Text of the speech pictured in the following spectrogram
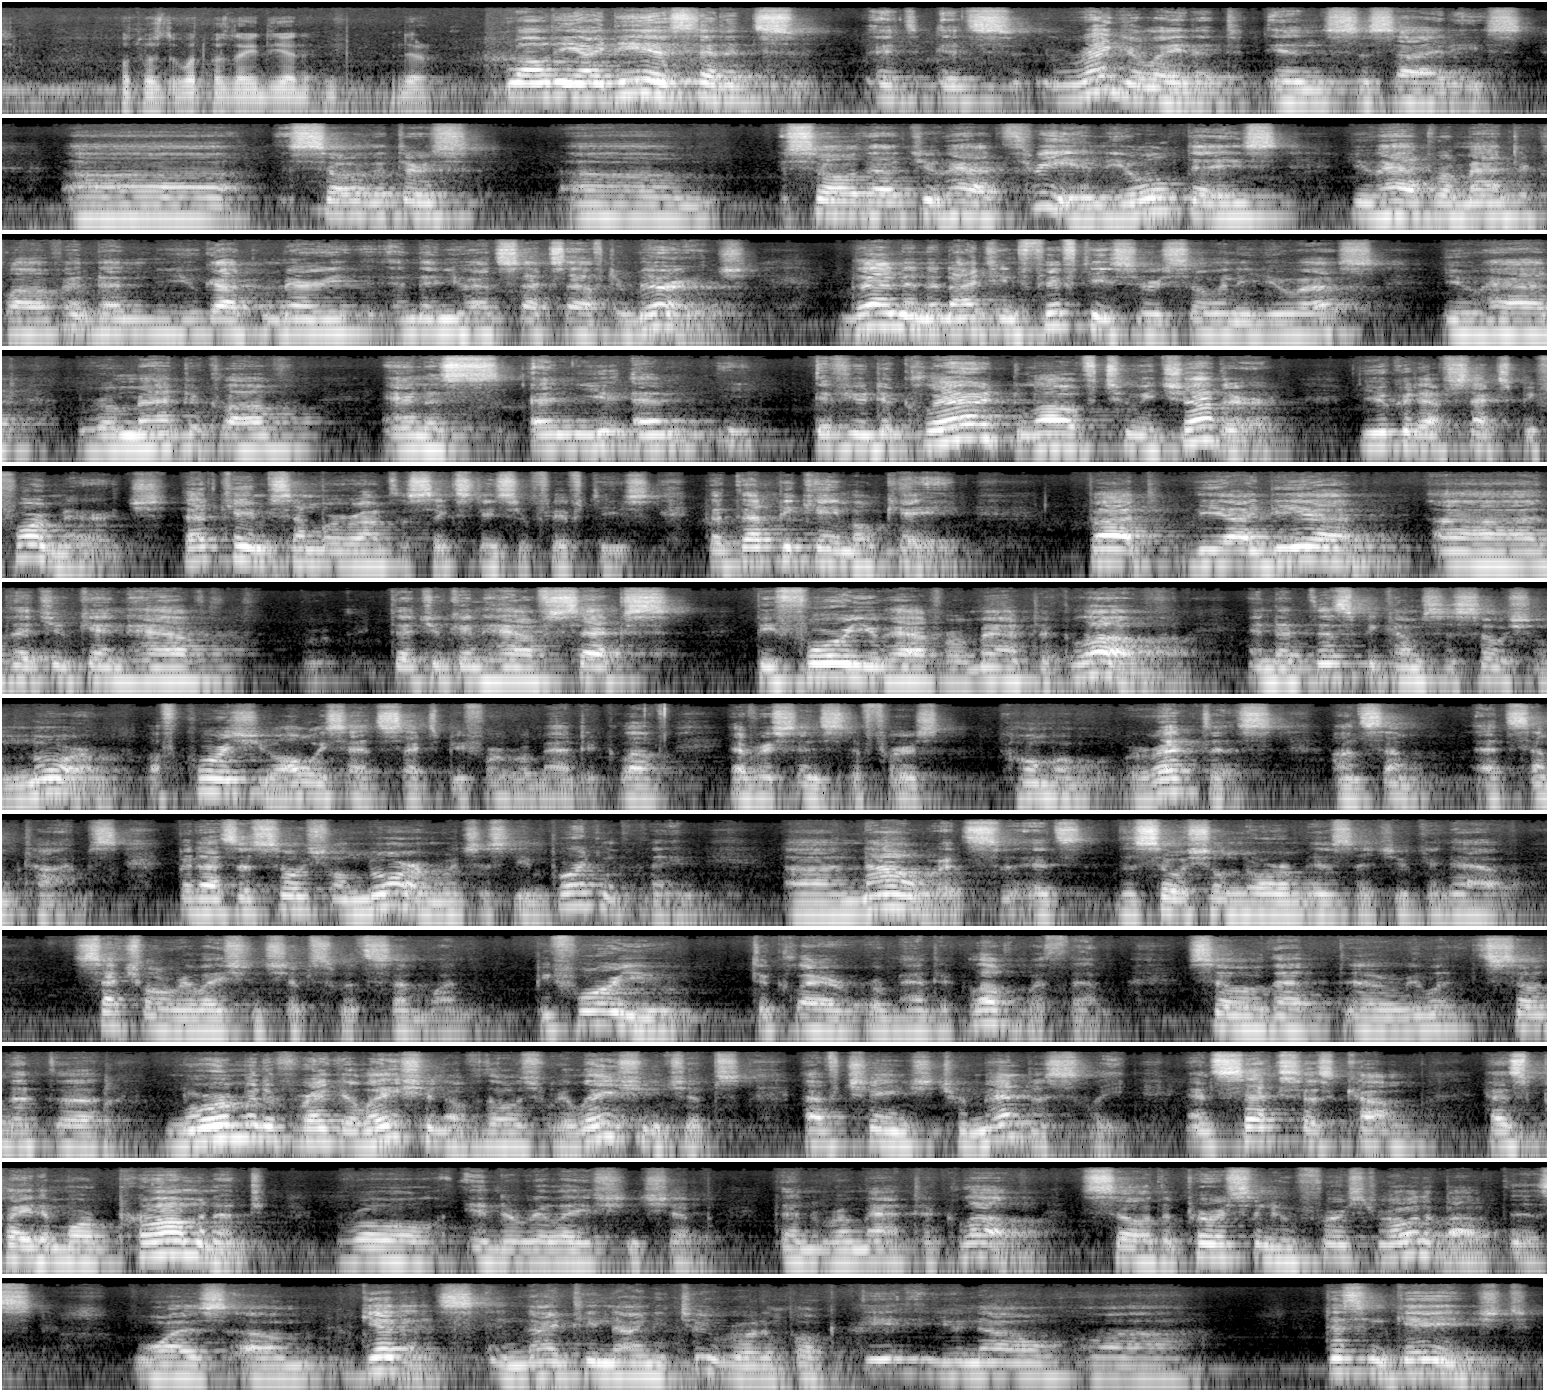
What was the, what was the idea there? Well, the idea is that it's it's, it's regulated in societies, uh, so that there's um, so that you had three in the old days. You had romantic love, and then you got married, and then you had sex after marriage. Then in the 1950s or so in the U.S., you had romantic love, and a and you and if you declared love to each other, you could have sex before marriage. That came somewhere around the 60s or 50s, that that became okay. But the idea uh, that you can have that you can have sex before you have romantic love, and that this becomes a social norm. Of course, you always had sex before romantic love ever since the first Homo erectus on some at some times. But as a social norm, which is the important thing, uh, now it's it's the social norm is that you can have sexual relationships with someone before you declare romantic love with them, so that uh, so that the normative regulation of those relationships have changed tremendously, and sex has come has played a more prominent role in the relationship than romantic love. So the person who first wrote about this was um, Giddens in 1992 wrote a book, you know, uh, disengaged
